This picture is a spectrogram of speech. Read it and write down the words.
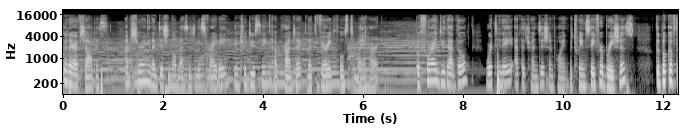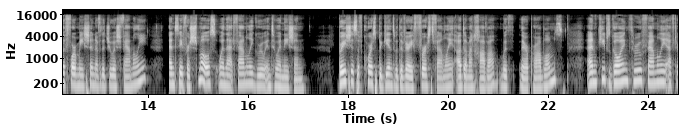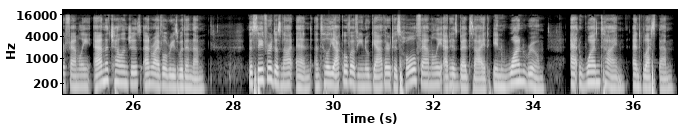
Good Erev Shabbos. I'm sharing an additional message this Friday, introducing a project that's very close to my heart. Before I do that, though, we're today at the transition point between Sefer Bereshis, the book of the formation of the Jewish family, and Sefer Shmos, when that family grew into a nation. Bereshis, of course, begins with the very first family, Adam and Chava, with their problems, and keeps going through family after family and the challenges and rivalries within them. The Sefer does not end until Yaakov Avinu gathered his whole family at his bedside in one room at one time and blessed them.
